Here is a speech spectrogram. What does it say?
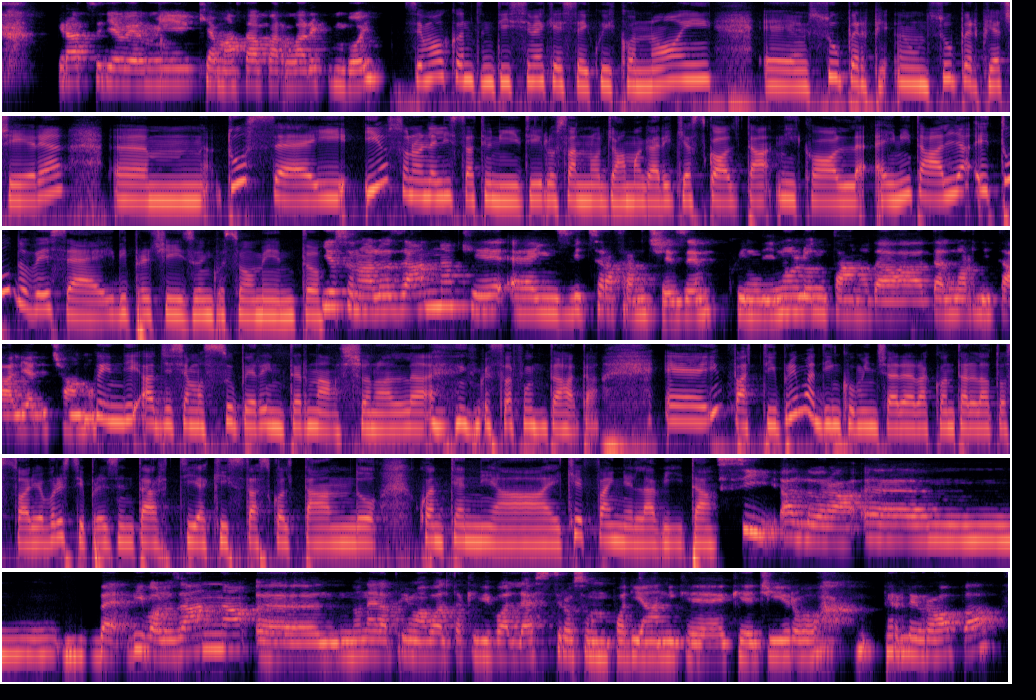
Grazie di avermi chiamata a parlare con voi. Siamo contentissime che sei qui con noi, è super, un super piacere. Um, tu sei, io sono negli Stati Uniti, lo sanno già magari chi ascolta, Nicole è in Italia e tu dove sei di preciso in questo momento? Io sono a Losanna che è in Svizzera francese, quindi non lontano da, dal nord Italia diciamo. Quindi oggi siamo super international in questa puntata. E infatti prima di incominciare a raccontare la tua storia, vorresti presentarti a chi sta ascoltando? Quanti anni hai? Che fai nella vita? Sì, allora, ehm, beh, vivo a Losanna, eh, non è la prima volta che vivo all'estero, sono un po' di anni che, che giro per l'Europa.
